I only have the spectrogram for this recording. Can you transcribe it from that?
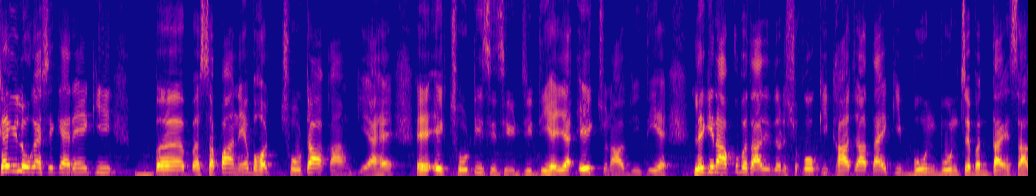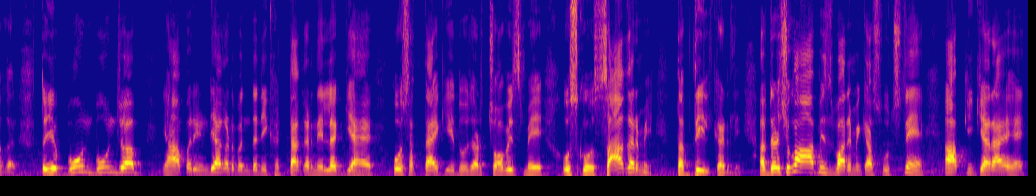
कई लोग ऐसे कह रहे हैं कि सपा ने बहुत छोटा काम किया है एक छोटी सी सीट जीती है या एक चुनाव जीती है। लेकिन आपको बता दें दर्शकों की कहा जाता है कि बूंद बूंद से बनता है सागर। तो ये बूंद बूंद जो अब यहाँ पर इंडिया गठबंधन इकट्ठा करने लग गया है, हो सकता है कि ये 2024 में उसको सागर में तब्दील कर ले। अब दर्शकों, आप इस बारे में क्या सोचते हैं? आपकी क्या राय है?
